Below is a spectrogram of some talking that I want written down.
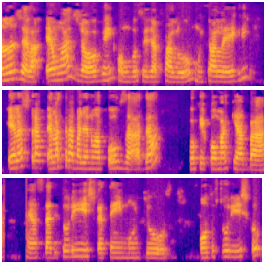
Ângela é uma jovem, como você já falou, muito alegre. Ela, ela trabalha numa pousada, porque como aqui a Barra é uma cidade turística, tem muitos pontos turísticos.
